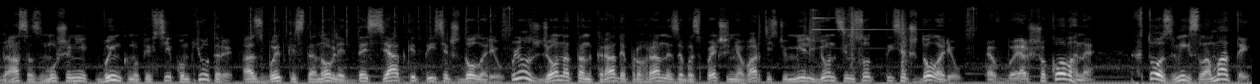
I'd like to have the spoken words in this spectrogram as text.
НАСА змушені вимкнути всі комп'ютери, а збитки становлять десятки тисяч доларів. Плюс Джонатан краде програмне забезпечення вартістю мільйон сімсот тисяч доларів. ФБР шоковане. Хто зміг зламати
